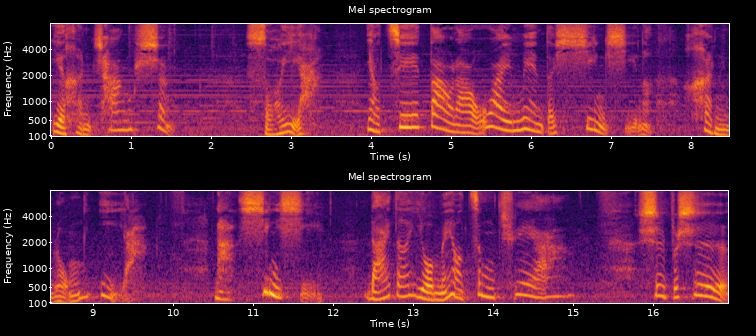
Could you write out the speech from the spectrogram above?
也很昌盛，所以啊，要接到了外面的信息呢，很容易呀、啊。那信息来的有没有正确啊？是不是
